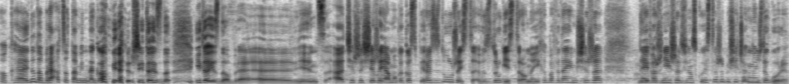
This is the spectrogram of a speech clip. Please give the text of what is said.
okej, no dobra, a co tam innego, wiesz, i to jest, do, i to jest dobre, e, więc, a cieszę się, że ja mogę go wspierać z, dłużej, z drugiej strony i chyba wydaje mi się, że najważniejsze w związku jest to, żeby się ciągnąć do góry.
